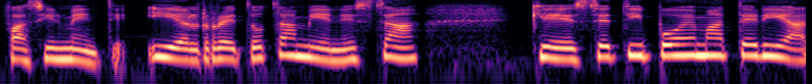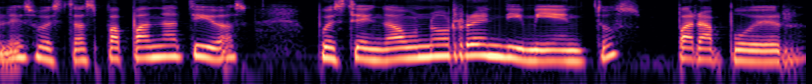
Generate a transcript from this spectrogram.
fácilmente. Y el reto también está que este tipo de materiales o estas papas nativas pues tenga unos rendimientos para poder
